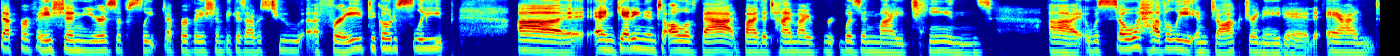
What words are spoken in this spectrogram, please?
deprivation, years of sleep deprivation because I was too afraid to go to sleep uh, and getting into all of that by the time I re- was in my teens, uh, it was so heavily indoctrinated and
